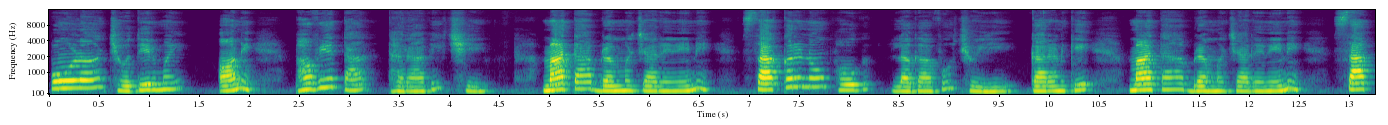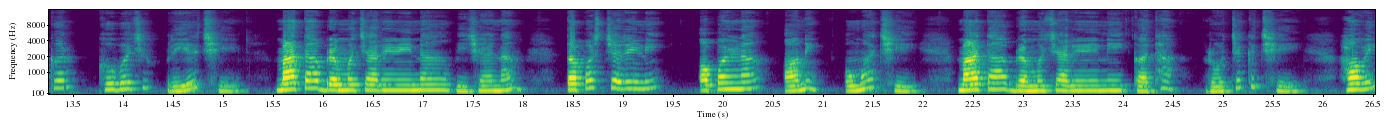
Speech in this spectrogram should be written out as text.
પૂર્ણ જ્યોતિર્મય અને ભવ્યતા ધરાવે છે. માતા બ્રહ્મચારિણીને સાકરનો ભોગ લગાવવો જોઈએ. કારણ કે માતા બ્રહ્મચારિણીને સાકર ખૂબ જ પ્રિય છે. માતા બ્રહ્મચારિણીના બીજા નામ તપશ્ચરિણી, અપર્ણા અને ઉમા છે. માતા બ્રહ્મચારિણીની કથા રોચક છે. હવે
